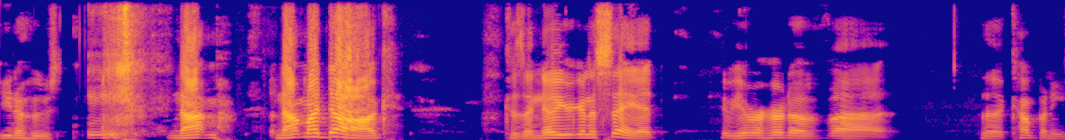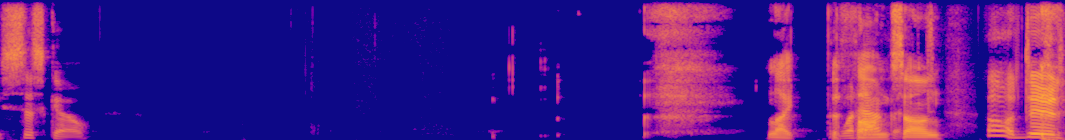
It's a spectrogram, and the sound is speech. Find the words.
you know who's not not my dog because I know you're gonna say it. Have you ever heard of uh, the company Cisco? Like the What thong happened? song. oh, dude,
